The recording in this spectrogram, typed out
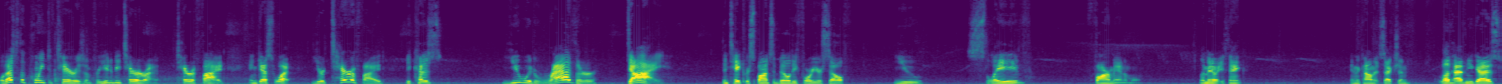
Well, that's the point of terrorism for you to be terri- terrified. And guess what? You're terrified because you would rather die than take responsibility for yourself, you slave farm animal. Let me know what you think in the comment section. Love having you guys.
